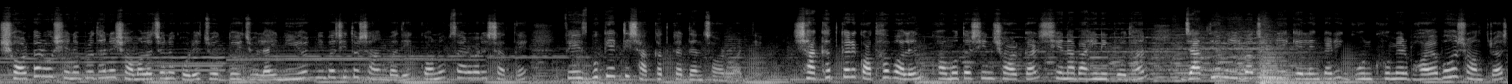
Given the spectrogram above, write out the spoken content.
সরকার ও সেনাপ্রধানের সমালোচনা করে চোদ্দই জুলাই নিউ ইয়র্ক নিবাসিত সাংবাদিক কনক সারওয়ারের সাথে ফেসবুকে একটি সাক্ষাৎকার দেন সরওয়ার্দী। সাক্ষাৎকারে কথা বলেন ক্ষমতাসীন সরকার, সেনাবাহিনী প্রধান, জাতীয় নির্বাচন নিয়ে কেলেঙ্কারি গুণ খুমের ভয়াবহ সন্ত্রাস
